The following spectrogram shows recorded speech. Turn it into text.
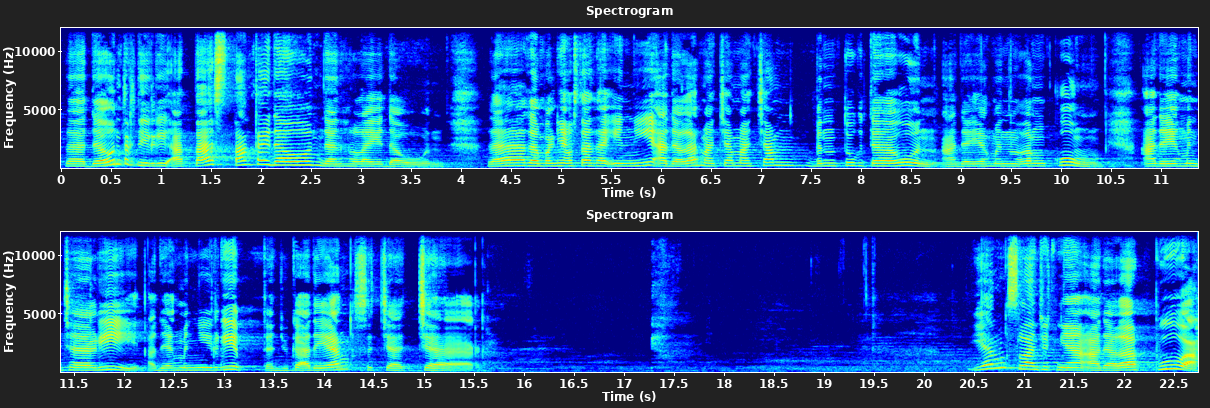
Nah, daun terdiri atas tangkai daun dan helai daun. Nah, gambarnya Ustazah ini adalah macam-macam bentuk daun. Ada yang melengkung, ada yang menjari, ada yang menyirip, dan juga ada yang sejajar. Yang selanjutnya adalah buah.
